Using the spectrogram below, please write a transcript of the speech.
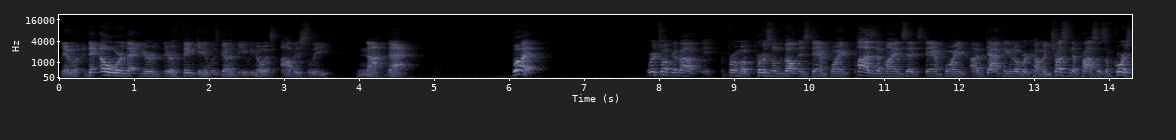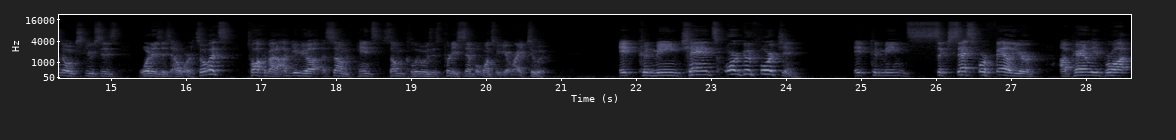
you know, the L word that you're you're thinking it was going to be. We know it's obviously not that. But we're talking about from a personal development standpoint, positive mindset standpoint, adapting and overcoming, trusting the process. Of course, no excuses. What is this L word? So let's talk about it. I'll give you a, some hints, some clues. It's pretty simple once we get right to it. It could mean chance or good fortune it could mean success or failure apparently brought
